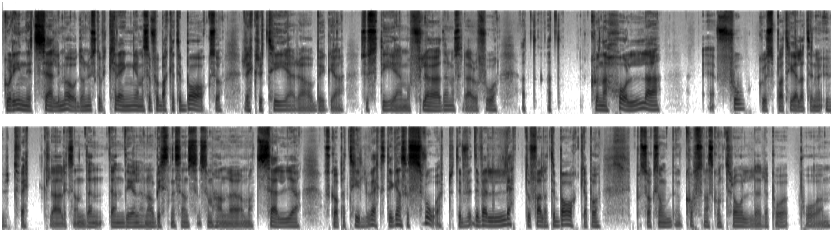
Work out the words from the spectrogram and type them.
går in i ett säljmode och nu ska vi kränga, men så får jag backa tillbaka och rekrytera och bygga system och flöden och sådär och få att kunna hålla eh, fokus på att hela tiden utveckla liksom den, den delen av businessen som handlar om att sälja och skapa tillväxt. Det är ganska svårt. Det, det är väldigt lätt att falla tillbaka på, på saker som kostnadskontroll eller på, på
